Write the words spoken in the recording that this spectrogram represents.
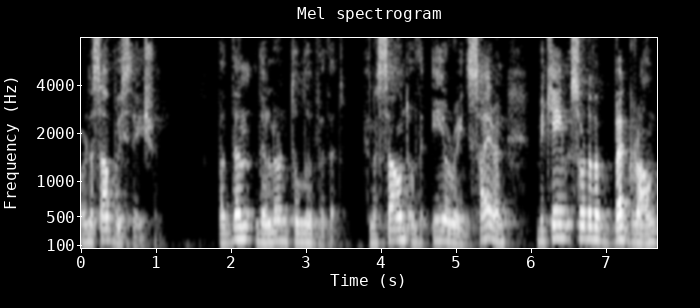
or the subway station. But then they learned to live with it, and the sound of the air raid siren became sort of a background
